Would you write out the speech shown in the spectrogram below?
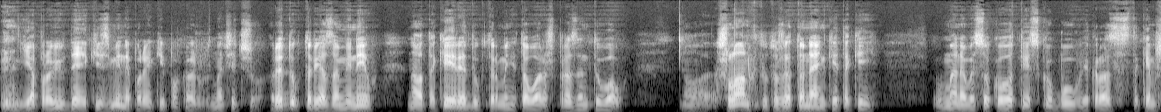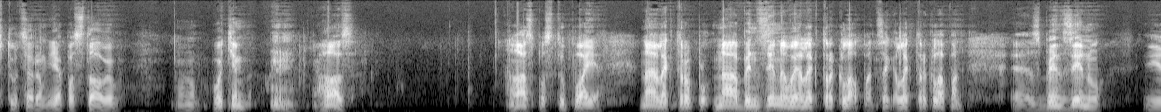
я провів деякі зміни, про які покажу. Значить що? Редуктор я замінив на отакий редуктор, мені товариш презентував. О, шланг тут уже тоненький такий. У мене високого тиску був, якраз з таким штуцером я поставив. О, Потім газ. Газ поступає на, електро... на бензиновий електроклапан. Це електроклапан е, з бензину і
